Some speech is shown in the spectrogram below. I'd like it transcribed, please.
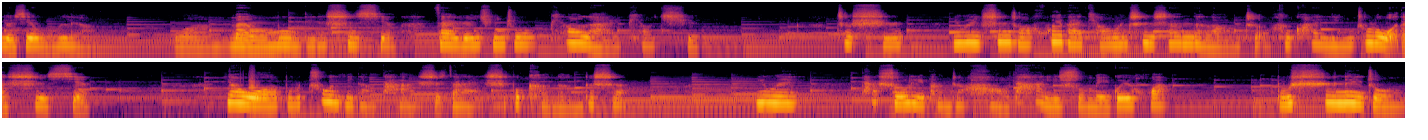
有些无聊，我漫无目的的视线在人群中飘来飘去。这时，一位身着灰白条纹衬衫的老者很快领住了我的视线。要我不注意到他，实在是不可能的事儿，因为他手里捧着好大一束玫瑰花，不是那种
